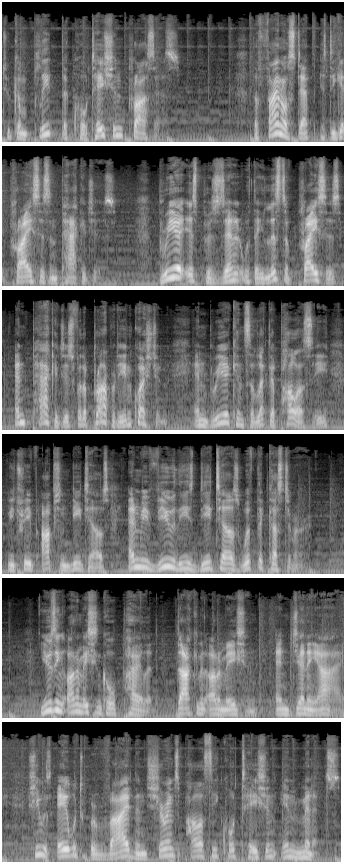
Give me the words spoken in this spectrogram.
to complete the quotation process. The final step is to get prices and packages. Bria is presented with a list of prices and packages for the property in question, and Bria can select a policy, retrieve option details, and review these details with the customer. Using Automation Copilot, Document Automation, and GenAI, she was able to provide an insurance policy quotation in minutes.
